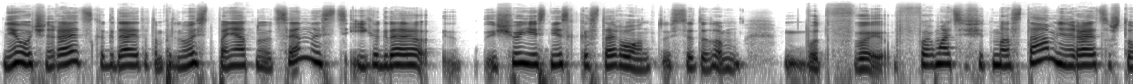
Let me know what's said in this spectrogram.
Мне очень нравится, когда это там приносит понятную ценность, и когда еще есть несколько сторон. То есть это там вот в, в формате фитмоста мне нравится, что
